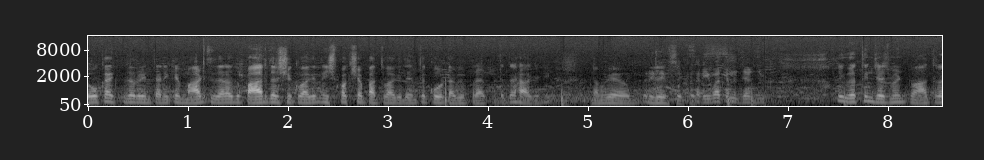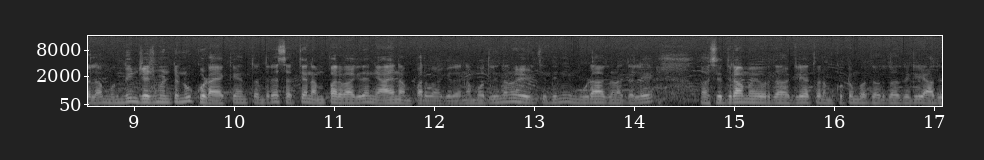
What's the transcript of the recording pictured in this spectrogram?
ಲೋಕಾಯುಕ್ತದವರು ಏನು ತನಿಖೆ ಮಾಡ್ತಿದ್ದಾರೆ, ಅದು ಪಾರದರ್ಶಕವಾಗಿದೆ, ನಿಷ್ಪಕ್ಷಪಾತವಾಗಿದೆ ಅಂತ ಕೋರ್ಟ್ ಅಭಿಪ್ರಾಯಪಟ್ಟಿದೆ. ಹಾಗಾಗಿ ನಮಗೆ ರಿಲೀಫ್ ಸಿಕ್ಕಿದೆ. ಇವತ್ತಿನ ಜಡ್ಜ್ ಇವತ್ತಿನ ಜಜ್ಮೆಂಟ್ ಮಾತ್ರ ಅಲ್ಲ, ಮುಂದಿನ ಜಜ್ಮೆಂಟನ್ನು ಕೂಡ. ಯಾಕೆ ಅಂತಂದರೆ ಸತ್ಯ ನಮ್ಮ ಪರವಾಗಿದೆ, ನ್ಯಾಯ ನಮ್ಮ ಪರವಾಗಿದೆ. ನಾನು ಮೊದಲಿಂದನೂ ಹೇಳ್ತಿದ್ದೀನಿ, ಮೂಡಾಗಣದಲ್ಲಿ ಸಿದ್ದರಾಮಯ್ಯ ಅವ್ರದ್ದಾಗಲಿ ಅಥವಾ ನಮ್ಮ ಕುಟುಂಬದವ್ರದ್ದಾಗಲಿ ಯಾವುದು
